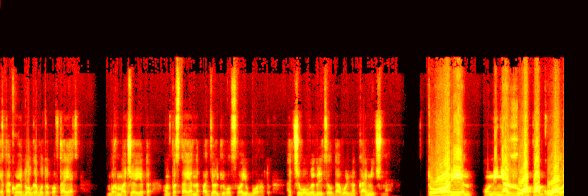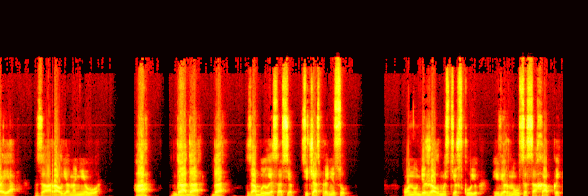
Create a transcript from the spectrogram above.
Я такое долго буду повторять. Бормоча это, он постоянно подергивал свою бороду, отчего выглядел довольно комично. «Торин, у меня жопа голая!» – заорал я на него. «А? Да, да, да, забыл я совсем, сейчас принесу». Он убежал в мастерскую и вернулся с охапкой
